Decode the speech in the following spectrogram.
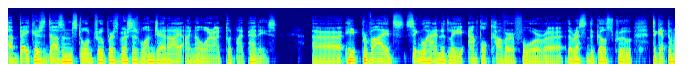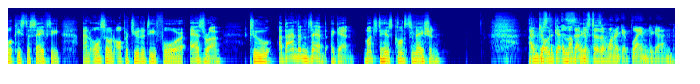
a baker's dozen stormtroopers versus one Jedi. I know where I'd put my pennies. Uh, he provides single-handedly ample cover for uh, the rest of the Ghost crew to get the Wookiees to safety, and also an opportunity for Ezra to abandon Zeb again, much to his consternation. And Zeb go and get Zeb just doesn't want to get blamed again.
